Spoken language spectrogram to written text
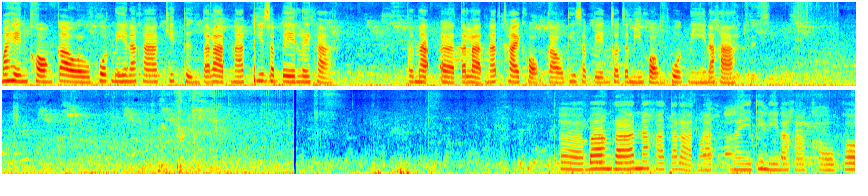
มาเห็นของเก่าพวกนี้นะคะ คิดถึงตลาดนัดที่สเปนเลยค่ะ ตลาดตลาดนัดขายของเก่าที่สเปนก็จะมีของพวกนี้นะคะ บางร้านนะคะตลาดนัดในที่นี้นะคะ เขาก็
